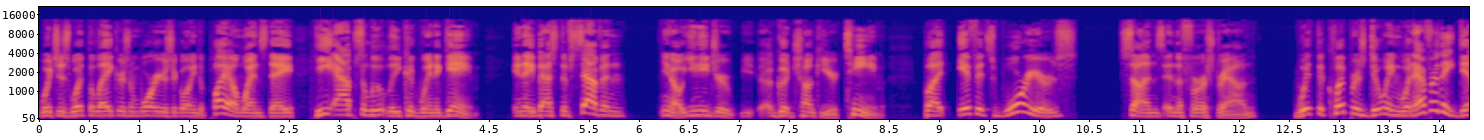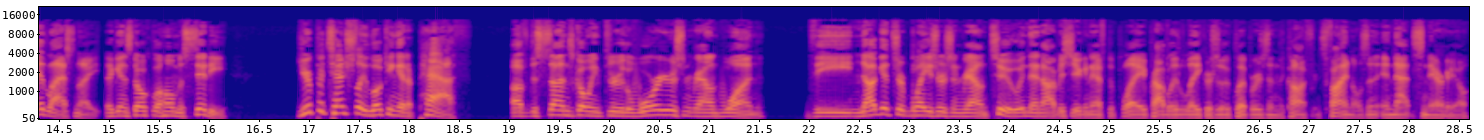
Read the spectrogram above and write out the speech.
which is what the Lakers and Warriors are going to play on Wednesday. He absolutely could win a game in a best of seven, you know, you need your a good chunk of your team. But if it's Warriors Suns in the first round, with the Clippers doing whatever they did last night against Oklahoma City, you're potentially looking at a path of the Suns going through the Warriors in round one, the Nuggets or Blazers in round two, and then obviously you're going to have to play probably the Lakers or the Clippers in the conference finals in, in that scenario.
